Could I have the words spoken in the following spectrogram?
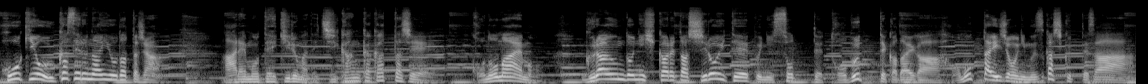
ほうきを浮かせる内容だったじゃんあれもできるまで時間かかったしこの前もグラウンドに引かれた白いテープに沿って飛ぶって課題が思った以上に難しくってさ。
